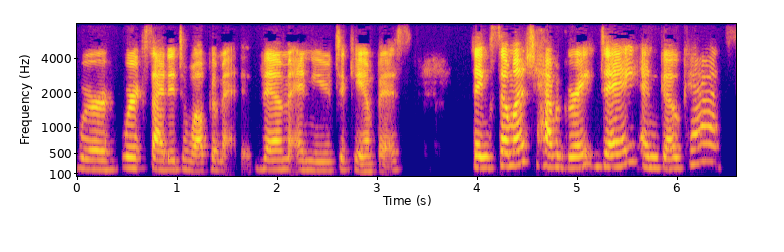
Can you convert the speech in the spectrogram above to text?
we're we're excited to welcome them and you to campus. Thanks so much. Have a great day and go cats.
